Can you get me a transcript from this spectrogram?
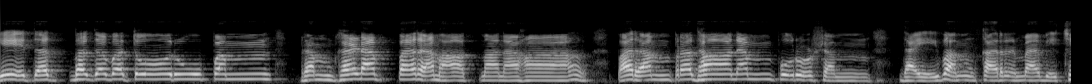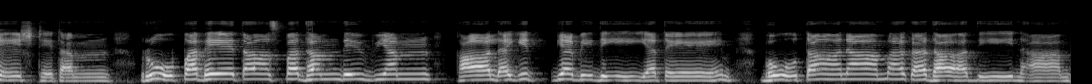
एतद्भगवतो रूपं ब्रह्मणः परमात्मनः। परं प्रधानं पुरुषं दैवं कर्म विचेष्टितं। रूपभेदास्पदं दिव्यं काल इत्यभिधीयते भूतानामकदादीनां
